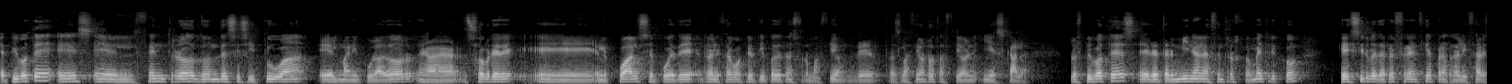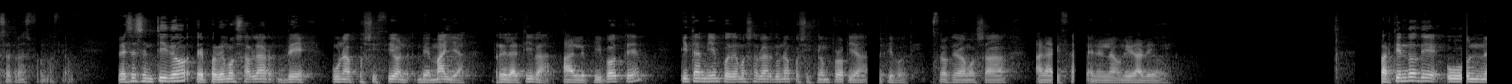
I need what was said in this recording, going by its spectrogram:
El pivote es el centro donde se sitúa el manipulador eh, sobre eh, el cual se puede realizar cualquier tipo de transformación, de traslación, rotación y escala. Los pivotes determinan el centro geométrico que sirve de referencia para realizar esa transformación. En ese sentido, podemos hablar de una posición de malla relativa al pivote y también podemos hablar de una posición propia del pivote. Esto es lo que vamos a analizar en la unidad de hoy. Partiendo de un,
